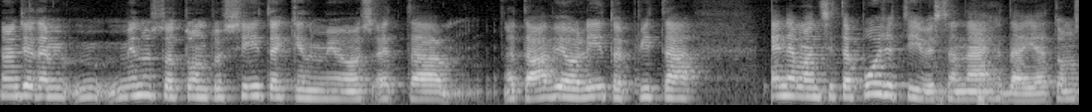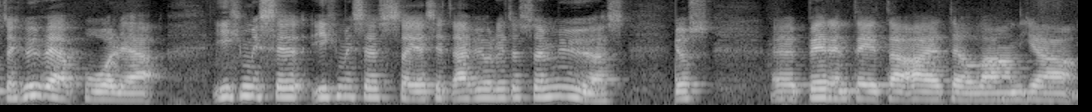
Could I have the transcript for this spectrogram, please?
No en tiedä, minusta tuntuu siitäkin myös, että, että avioliitto pitää enemmän sitä positiivista nähdä ja tuommoista hyvää puolia ihmise, ihmisessä ja sitten avioliitossa myös. Jos perinteitä ajatellaan ja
